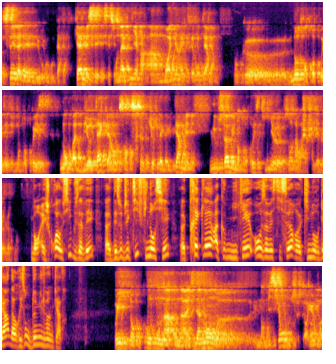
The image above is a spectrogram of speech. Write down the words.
c'est l'ADN du groupe Berkem, mais c'est son avenir à moyen et très long terme. Donc, euh, notre entreprise est une entreprise, non pas de biotech, hein, au sens biotech du terme, mais nous sommes une entreprise qui euh, sont dans la recherche et développement. Bon, et je crois aussi que vous avez euh, des objectifs financiers euh, très clairs à communiquer aux investisseurs qui nous regardent à horizon 2024. Oui, donc on a, on a évidemment une ambition. Nous souhaiterions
